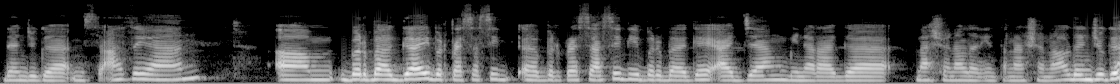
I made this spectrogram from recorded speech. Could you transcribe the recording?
dan juga Mr. ASEAN um, berbagai berprestasi uh, berprestasi di berbagai ajang binaraga nasional dan internasional dan juga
